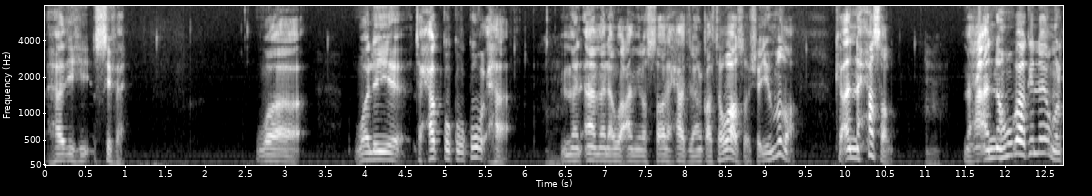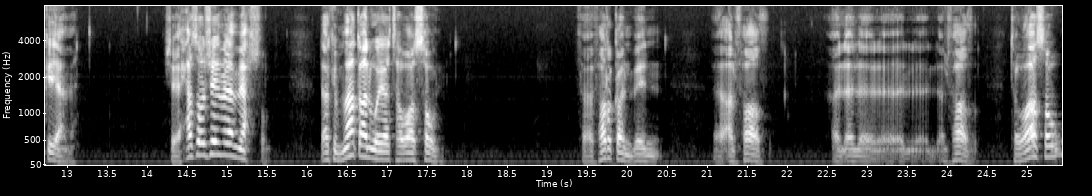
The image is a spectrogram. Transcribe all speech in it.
هذه الصفة و ولتحقق وقوعها. ممن آمن وعمل الصالحات لأن قال تواصوا شيء مضى كأنه حصل. مع أنه باق إلى يوم القيامة. شيء حصل شيء لم يحصل. لكن ما قال ويتواصون. ففرقا بين ألفاظ الألفاظ تواصوا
